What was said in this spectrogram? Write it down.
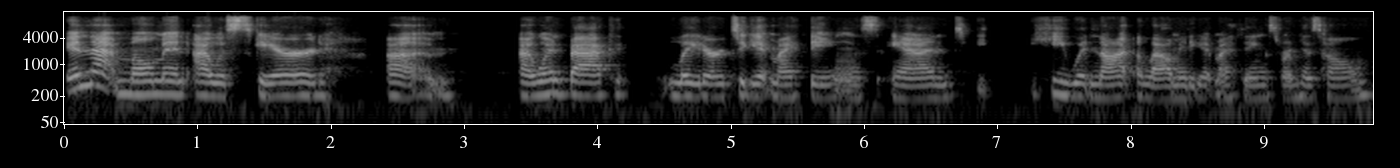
in that moment, I was scared. Um, I went back later to get my things, and he would not allow me to get my things from his home.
